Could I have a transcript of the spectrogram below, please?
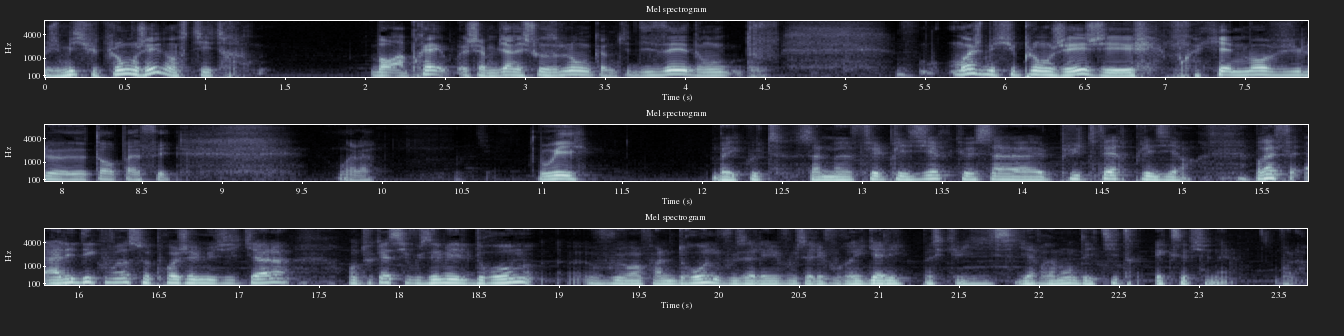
je m'y suis plongé dans ce titre. Bon, après, j'aime bien les choses longues, comme tu disais, donc. pff, moi, je m'y suis plongé, j'ai moyennement vu le temps passer. Voilà. Oui, Bah écoute, ça me fait plaisir que ça ait pu te faire plaisir. Bref, allez découvrir ce projet musical. En tout cas, si vous aimez le drone, vous, enfin le drone, vous allez vous allez vous régaler parce qu'il y a vraiment des titres exceptionnels. Voilà.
